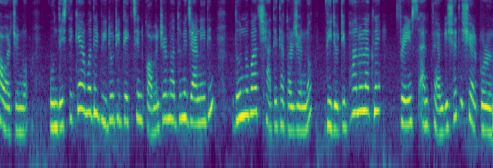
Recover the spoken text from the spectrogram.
পাওয়ার জন্য। কোন দেশ থেকে আমাদের ভিডিওটি দেখছেন কমেন্টের মাধ্যমে জানিয়ে দিন। ধন্যবাদ, সাথে থাকার জন্য। ভিডিওটি ভালো লাগলে ফ্রেন্ডস অ্যান্ড ফ্যামিলির সাথে শেয়ার করুন।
